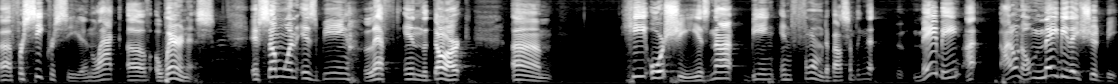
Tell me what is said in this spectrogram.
uh, for secrecy and lack of awareness. If someone is being left in the dark, um, he or she is not being informed about something that maybe, I, I don't know, maybe they should be.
